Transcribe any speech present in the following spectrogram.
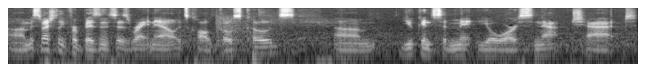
um, especially for businesses right now. It's called Ghost Codes. Um, you can submit your Snapchat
